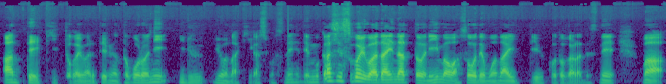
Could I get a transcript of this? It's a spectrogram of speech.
安定期とか言われているようなところにいるような気がしますね。で、昔すごい話題になったのに、今はそうでもないっていうことからですね、ま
